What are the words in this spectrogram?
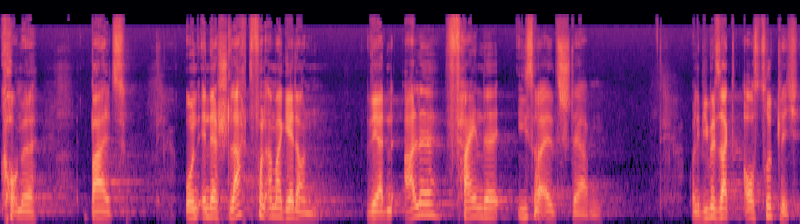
komme bald. Und in der Schlacht von Armageddon werden alle Feinde Israels sterben. Und die Bibel sagt ausdrücklich,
